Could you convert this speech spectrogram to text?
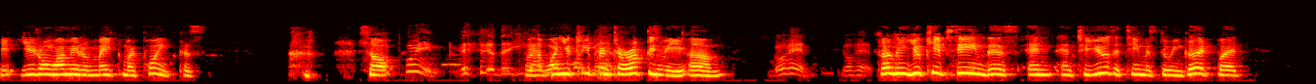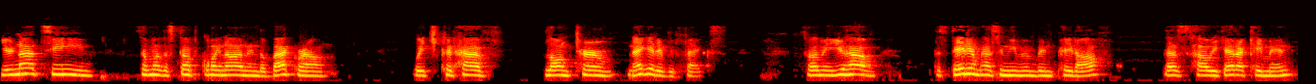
You don't want me to make my point, because so Point. You for the got one you point, keep man. interrupting me, um, Go ahead. Go ahead. So I mean, you keep seeing this, and and to you the team is doing good, but you're not seeing some of the stuff going on in the background. which could have long-term negative effects. So I mean, you have the stadium hasn't even been paid off. That's how Higuera came in.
